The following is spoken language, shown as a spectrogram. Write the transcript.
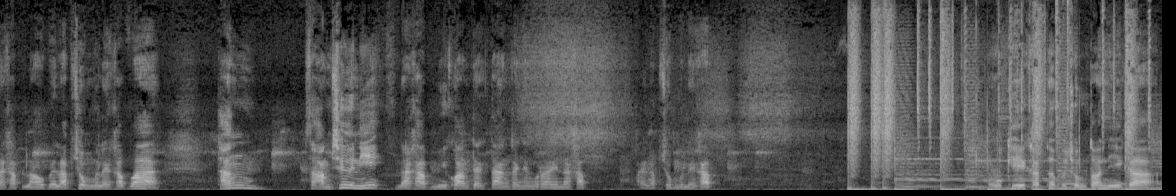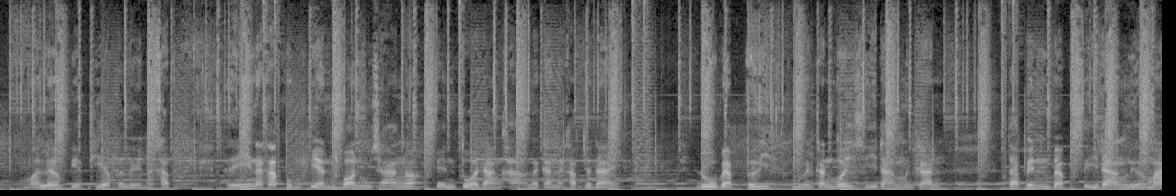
นะครับเราไปรับชมกันเลยครับว่าทั้ง 3 ชื่อนี้นะครับมีความแตกต่างกันอย่างไรนะครับ ไปรับชมกันเลยครับโอเคครับท่านผู้ชมตอนนี้ก็มาเริ่มเปรียบเทียบกันเลยนะครับทีนี้นะครับผมเปลี่ยนบอลหูช้างเนาะเป็นตัวด่างขาวแล้วกันนะครับ จะได้ดูแบบเอ้ยเหมือนกันเว้ยสีด่างเหมือนกัน ถ้าเป็นแบบสีด่างเหลืองมา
